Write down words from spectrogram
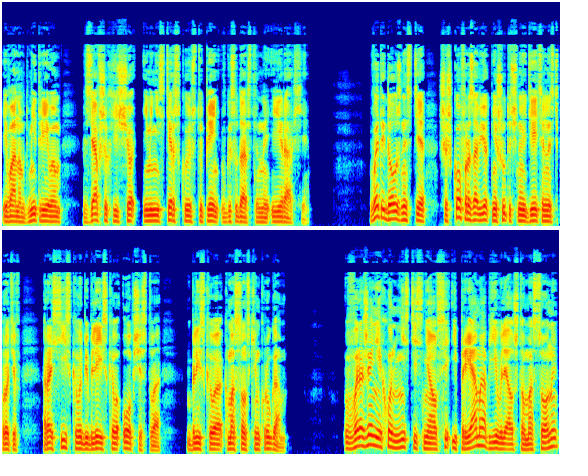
Иваном Дмитриевым, взявших еще и министерскую ступень в государственной иерархии. В этой должности Шишков разовьет нешуточную деятельность против российского библейского общества, близкого к масонским кругам. В выражениях он не стеснялся и прямо объявлял, что масоны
